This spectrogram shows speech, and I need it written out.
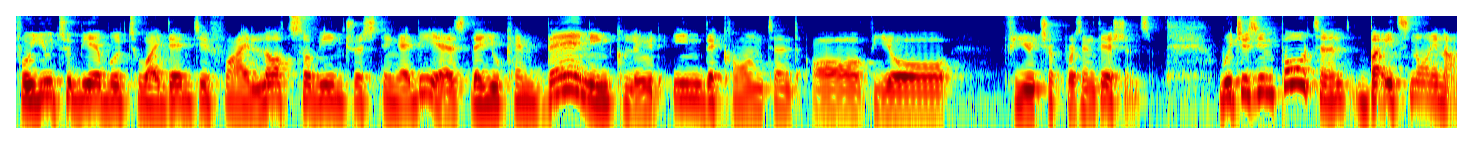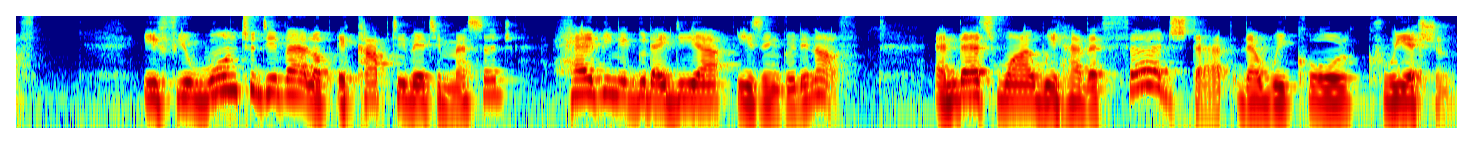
for you to be able to identify lots of interesting ideas that you can then include in the content of your future presentations, which is important, but it's not enough. If you want to develop a captivating message, having a good idea isn't good enough. And that's why we have a third step that we call creation.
